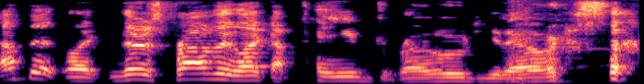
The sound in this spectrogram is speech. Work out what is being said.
I bet, like, there's probably like a paved road, you know, or something.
